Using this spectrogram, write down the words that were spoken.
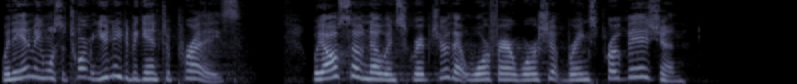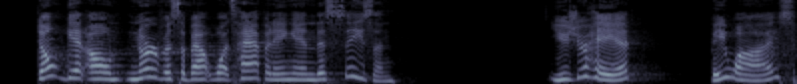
when the enemy wants to torment, you, you need to begin to praise. We also know in scripture that warfare worship brings provision. Don't get all nervous about what's happening in this season. Use your head. Be wise.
